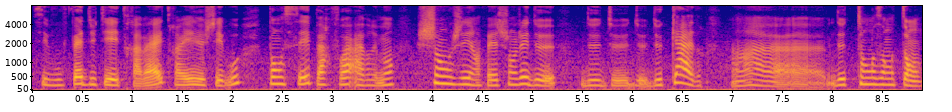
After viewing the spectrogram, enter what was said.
si vous faites du télétravail, travaillez de chez vous, pensez parfois à vraiment changer, en fait, changer de, de, cadre hein, euh, de temps en temps.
